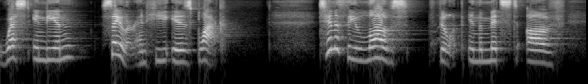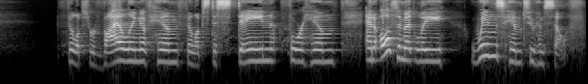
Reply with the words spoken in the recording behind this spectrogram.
West Indian sailor, and he is black. Timothy loves Philip in the midst of Philip's reviling of him, Philip's disdain for him, and ultimately wins him to himself.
